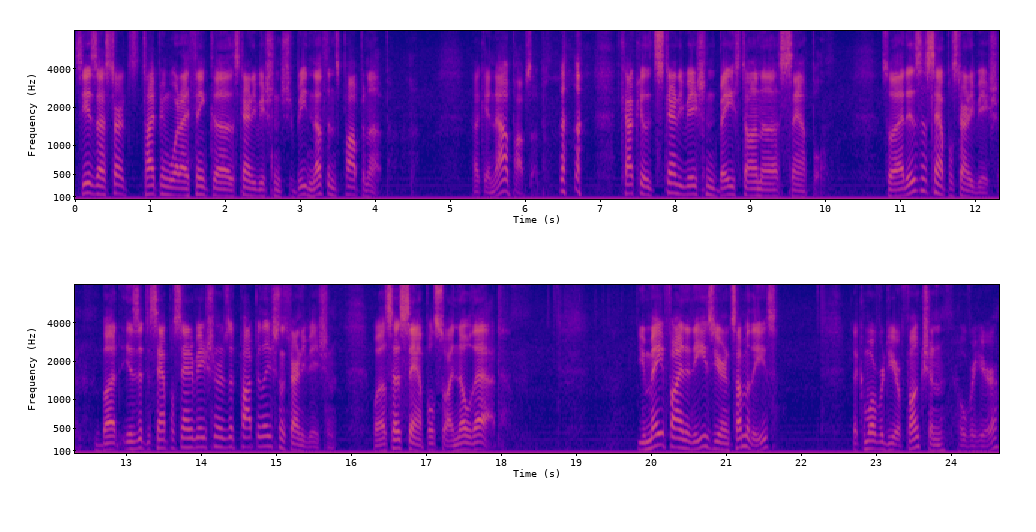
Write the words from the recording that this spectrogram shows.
See as I start typing what I think uh, the standard deviation should be, nothing's popping up. Okay, now it pops up. Calculate standard deviation based on a sample. So that is a sample standard deviation. But is it a sample standard deviation or is it population standard deviation? Well, it says sample, so I know that. You may find it easier in some of these to come over to your function over here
